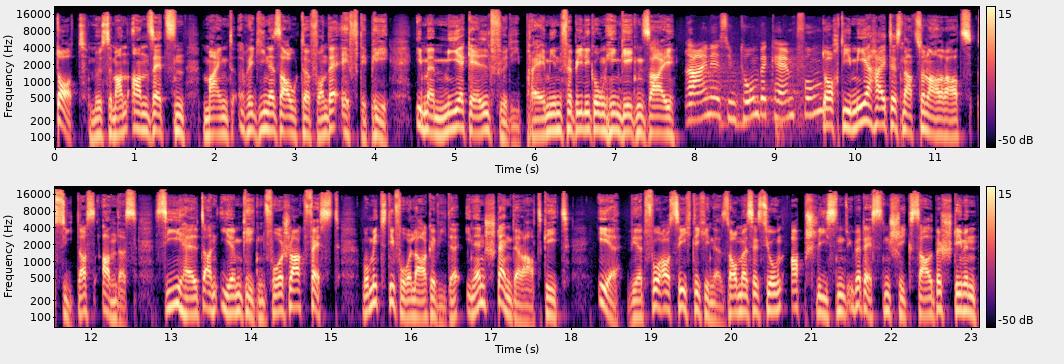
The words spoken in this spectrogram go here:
Dort müsse man ansetzen, meint Regine Sauter von der FDP. Immer mehr Geld für die Prämienverbilligung hingegen sei reine Symptombekämpfung. Doch die Mehrheit des Nationalrats sieht das anders. Sie hält an ihrem Gegenvorschlag fest, womit die Vorlage wieder in den Ständerat geht. Er wird voraussichtlich in der Sommersession abschließend über dessen Schicksal bestimmen.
